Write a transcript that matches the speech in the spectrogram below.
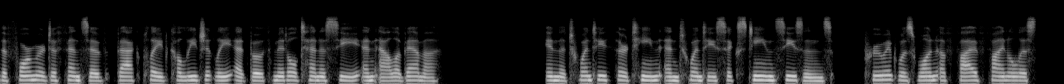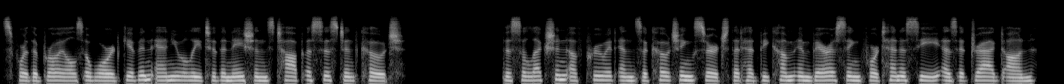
The former defensive back played collegiately at both Middle Tennessee and Alabama. In the 2013 and 2016 seasons, Pruitt was one of five finalists for the Broyles Award given annually to the nation's top assistant coach. The selection of Pruitt ends a coaching search that had become embarrassing for Tennessee as it dragged on.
